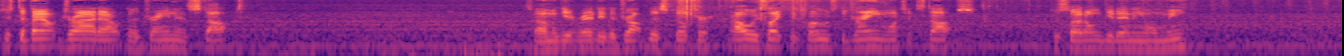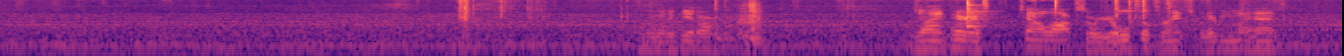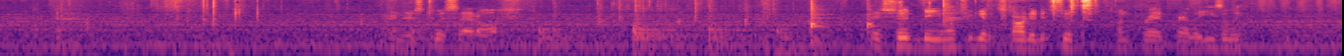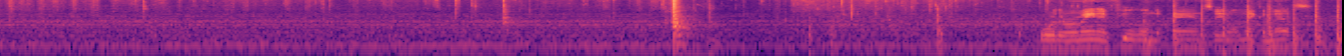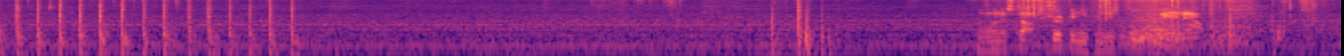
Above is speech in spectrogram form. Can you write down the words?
just about dried out. The drain stopped. So I'm gonna get ready to drop this filter. I always like to close the drain once it stops, just so I don't get any on me. We're gonna get our giant pair of channel locks or your old filter wrench, whatever you might have. And just twist that off. It should be, once you get it started, it should unthread fairly easily. Pour the remaining fuel in the pan so you don't make a mess. When it stops dripping, you can just pull the fan out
